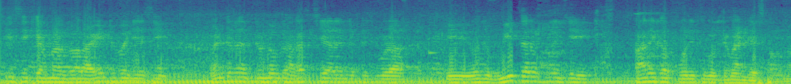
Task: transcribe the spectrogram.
సీసీ కెమెరా ద్వారా ఐడెంటిఫై చేసి వెంటనే దుండగులను అరెస్ట్ చేయాలని చెప్పేసి కూడా ఈ రోజు మీ తరఫు నుంచి స్థానిక పోలీసులు డిమాండ్ చేస్తా ఉన్నాం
